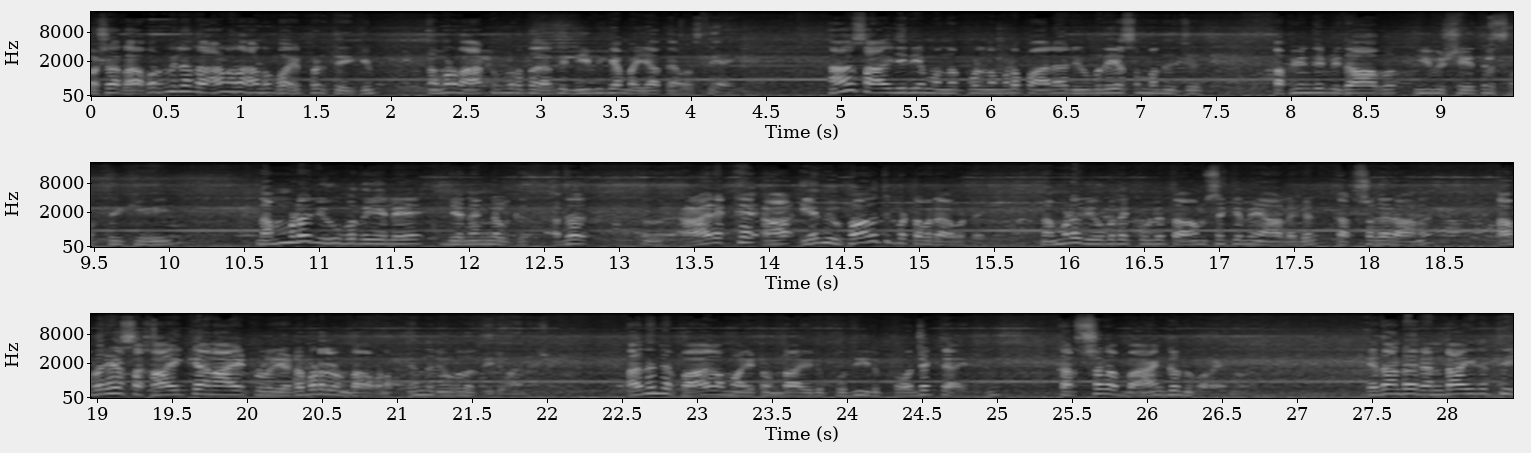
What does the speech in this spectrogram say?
പക്ഷേ റബ്ബർ വില താണതാണ് താണ് പോയപ്പോഴത്തേക്കും നമ്മുടെ നാട്ടിൻപുറത്തുകാർക്ക് ജീവിക്കാൻ വയ്യാത്ത അവസ്ഥയായി. ആ സാഹചര്യം വന്നപ്പോൾ നമ്മുടെ പാലാ രൂപതയെ സംബന്ധിച്ച് അഭിനന്ദ പിതാവ് ഈ വിഷയത്തിൽ ശ്രദ്ധിക്കുകയും നമ്മുടെ രൂപതയിലെ ജനങ്ങൾക്ക് അത് ആരൊക്കെ ഏത് വിഭാഗത്തിൽപ്പെട്ടവരാവട്ടെ നമ്മുടെ രൂപതയ്ക്കുള്ളിൽ താമസിക്കുന്ന ആളുകൾ കർഷകരാണ് അവരെ സഹായിക്കാനായിട്ടുള്ള ഇടപെടൽ ഉണ്ടാവണം എന്ന് രൂപത തീരുമാനിച്ചു. അതിന്റെ ഭാഗമായിട്ടുണ്ടായ ഒരു പുതിയൊരു പ്രോജക്റ്റായിരുന്നു കർഷക ബാങ്ക് എന്ന് പറയുന്നത്. ഏതാണ്ട് രണ്ടായിരത്തി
